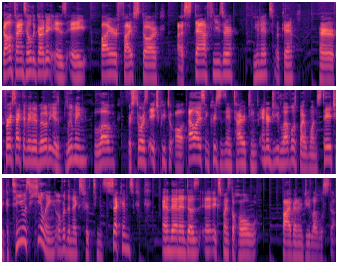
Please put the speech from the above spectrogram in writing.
Valentine's Hildegarde is a fire five-star uh, staff user unit. Okay, her first activated ability is Blooming Love restores HP to all allies, increases the entire team's energy levels by one stage, and continuous healing over the next 15 seconds. And then it does it explains the whole five energy level stuff.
